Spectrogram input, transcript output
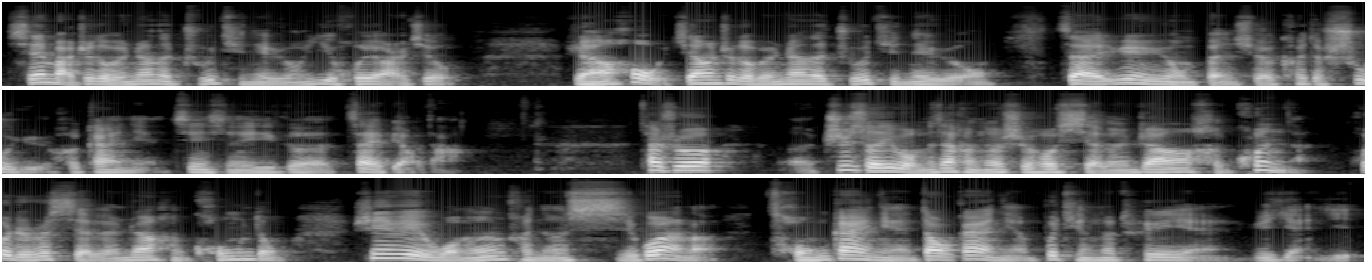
先把这个文章的主体内容一挥而就，然后将这个文章的主体内容再运用本学科的术语和概念进行一个再表达。他说，呃，之所以我们在很多时候写文章很困难，或者说写文章很空洞，是因为我们可能习惯了从概念到概念不停的推演与演绎。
